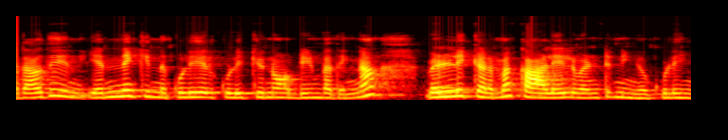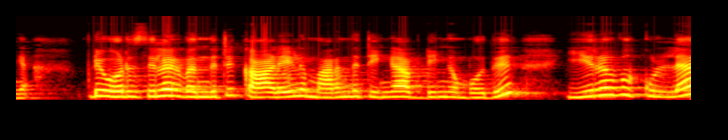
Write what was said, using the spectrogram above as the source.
அதாவது என்னைக்கு இந்த குளியல் குளிக்கணும் அப்படின்னு பார்த்தீங்கன்னா வெள்ளிக்கிழமை காலையில் வந்துட்டு நீங்கள் குளிங்க. இப்படி ஒரு சிலர் வந்துட்டு காலையில் மறந்துட்டீங்க அப்படிங்கும்போது இரவுக்குள்ளே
